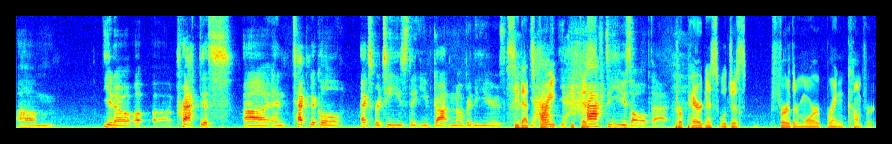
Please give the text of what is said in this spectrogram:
um, you know, uh, uh, practice uh, and technical expertise that you've gotten over the years. See, that's You great you because have to use all of that. preparedness will just furthermore bring comfort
